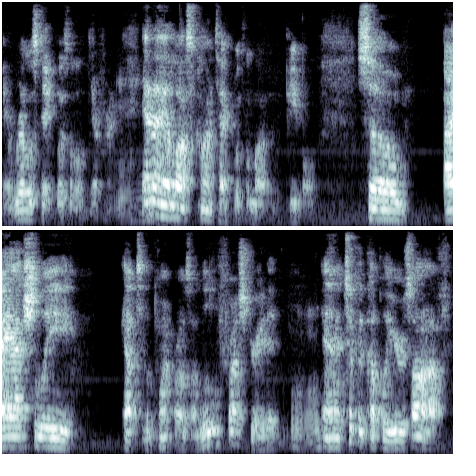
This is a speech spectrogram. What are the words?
and real estate was a little different. and I had lost contact with a lot of the people. So I actually got to the point where I was a little frustrated, Mhm. and I took a couple of years off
